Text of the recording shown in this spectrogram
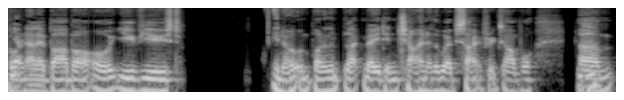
or yep. on Alibaba, or you've used, you know, one of them like made in China, the website, for example. Mm-hmm. Um,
